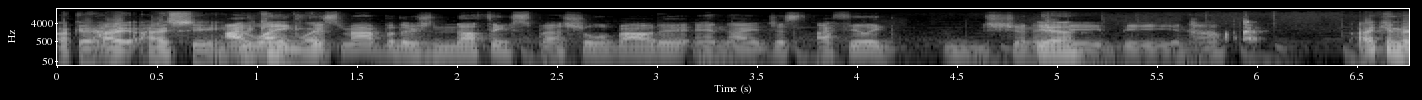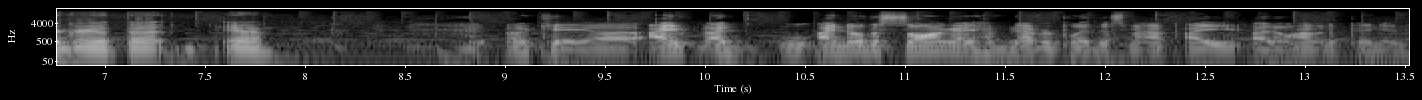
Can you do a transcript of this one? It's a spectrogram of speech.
Okay, I high C. I like can, this map, but there's nothing special about it, and I just I feel like it shouldn't Yeah. be B. You know? I can agree with that. Yeah. Okay. Uh, I I I know the song. I have never played this map. I I don't have an opinion.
